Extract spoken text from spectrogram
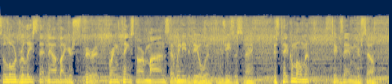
So, Lord, release that now by your Spirit. Bring things to our minds that we need to deal with in Jesus' name. Just take a moment to examine yourself.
